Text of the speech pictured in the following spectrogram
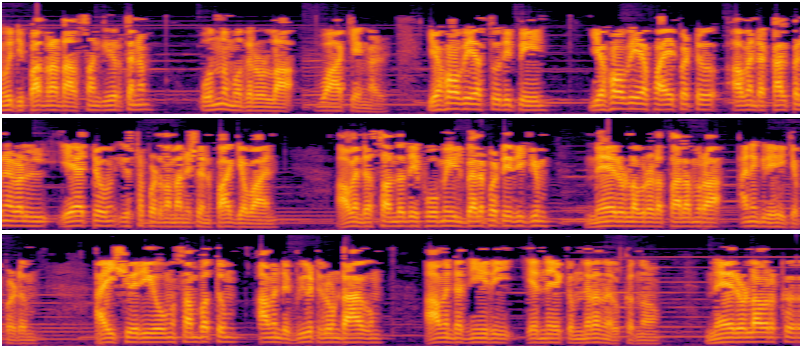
നൂറ്റി പന്ത്രണ്ടാം സങ്കീർത്തനം ഒന്നു മുതലുള്ള വാക്യങ്ങൾ. യഹോവയെ സ്തുതിപ്പീൻ യഹോവയെ ഭയപ്പെട്ട് അവന്റെ കൽപ്പനകളിൽ ഏറ്റവും ഇഷ്ടപ്പെടുന്ന മനുഷ്യൻ ഭാഗ്യവാൻ. അവന്റെ സന്തതി ഭൂമിയിൽ ബലപ്പെട്ടിരിക്കും നേരുള്ളവരുടെ തലമുറ അനുഗ്രഹിക്കപ്പെടും. ഐശ്വര്യവും സമ്പത്തും അവന്റെ വീട്ടിലുണ്ടാകും അവന്റെ നീതി എന്നേക്കും നിലനിൽക്കുന്നു. നേരുള്ളവർക്ക്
